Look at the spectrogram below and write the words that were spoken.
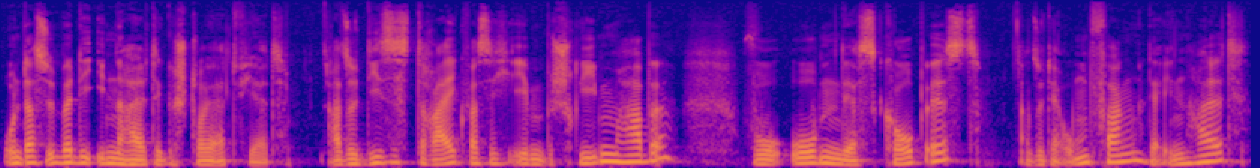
und das über die Inhalte gesteuert wird. Also dieses Dreieck, was ich eben beschrieben habe, wo oben der Scope ist, also der Umfang, der Inhalt,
